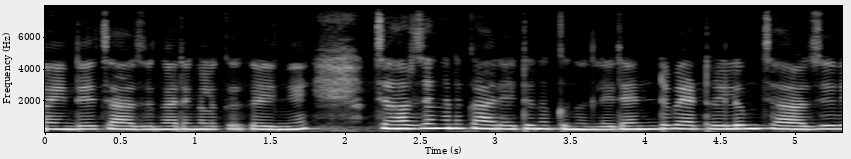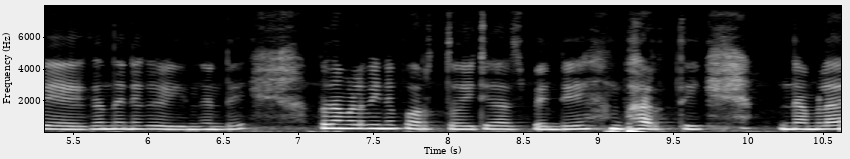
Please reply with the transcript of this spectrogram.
അതിന്റെ ചാർജും കാര്യങ്ങളൊക്കെ കഴിഞ്ഞ് ചാർജ് അങ്ങനെ കാര്യമായിട്ട് നിൽക്കുന്നില്ല രണ്ട് ബാറ്ററിയിലും ചാർജ് വേഗം തന്നെ കഴിയുന്നുണ്ട്. അപ്പോൾ നമ്മൾ പിന്നെ പുറത്ത് പോയിട്ട് ഹസ്ബൻഡ് പറത്തി നമ്മളെ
